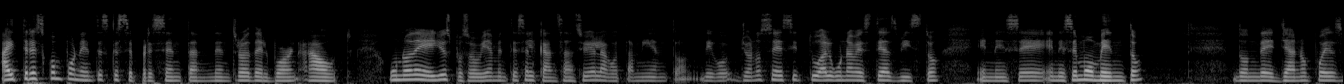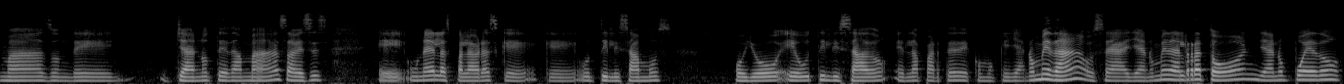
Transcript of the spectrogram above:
Hay tres componentes que se presentan dentro del burnout. Uno de ellos, pues obviamente es el cansancio y el agotamiento. Digo, yo no sé si tú alguna vez te has visto en ese, en ese momento donde ya no puedes más, donde ya no te da más. A veces eh, una de las palabras que, que utilizamos o yo he utilizado es la parte de como que ya no me da, o sea, ya no me da el ratón, ya no puedo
